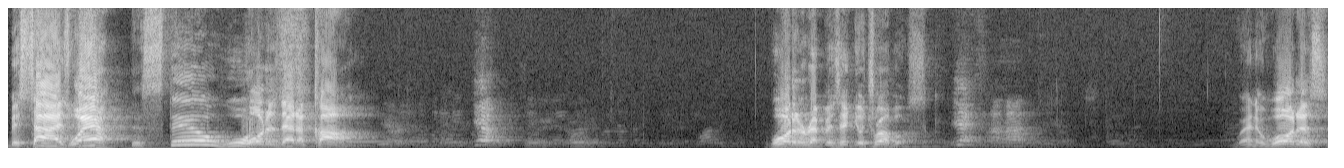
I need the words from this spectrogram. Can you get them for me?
besides where? The still water. Waters that are calm. Water to represent your troubles. Yeah. Uh-huh. When the waters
